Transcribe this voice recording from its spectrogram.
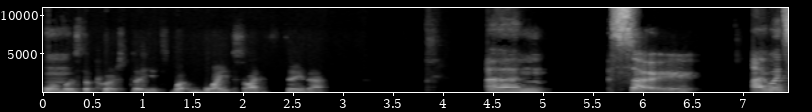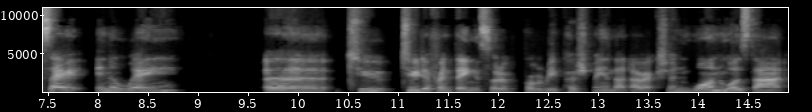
What mm. was the push that you what, why you decided to do that? Um so I would say, in a way, uh, two two different things sort of probably pushed me in that direction. One was that,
